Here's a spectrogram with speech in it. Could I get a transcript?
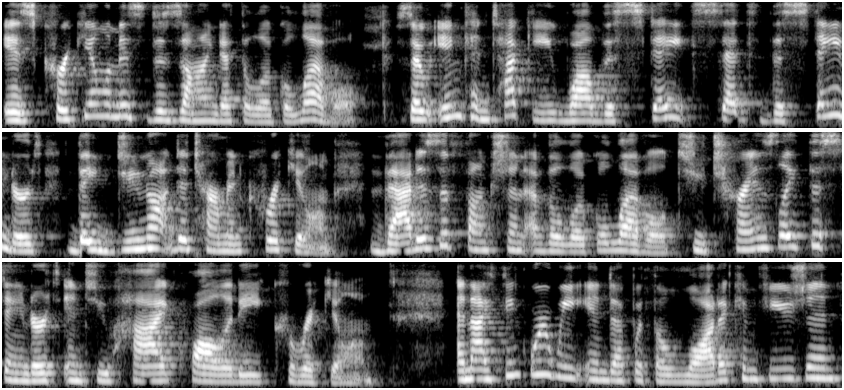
is curriculum is designed at the local level. So in Kentucky, while the state sets the standards, they do not determine curriculum. That is a function of the local level to translate the standards into high quality curriculum. And I think where we end up with a lot of confusion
